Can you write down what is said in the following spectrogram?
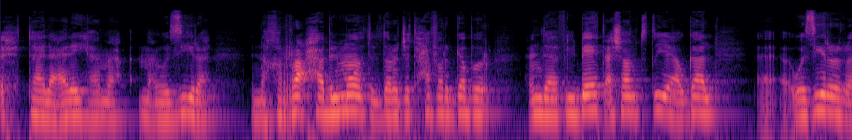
احتال عليها مع, مع وزيرة إنه خرعها بالموت لدرجة حفر قبر عندها في البيت عشان تطيع وقال وزير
